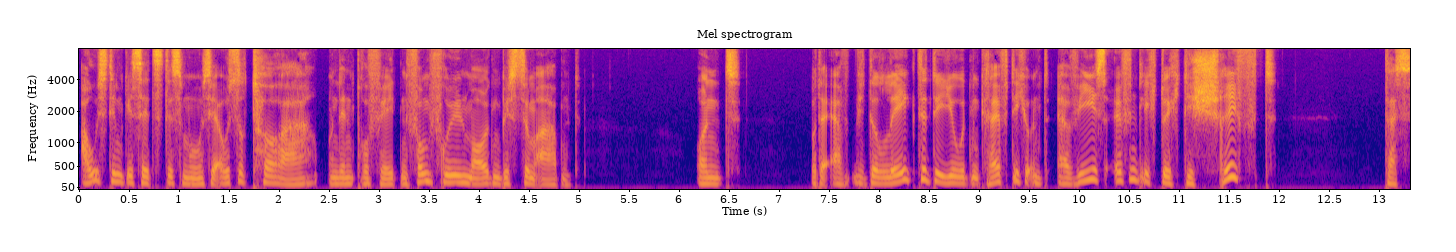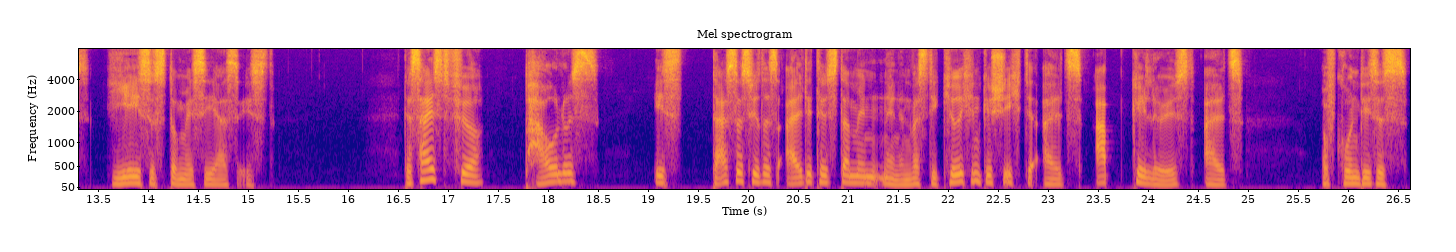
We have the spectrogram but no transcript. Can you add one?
aus dem Gesetz des Mose, aus der Tora und den Propheten vom frühen Morgen bis zum Abend. Und oder er widerlegte die Juden kräftig und erwies öffentlich durch die Schrift, dass Jesus der Messias ist. Das heißt, für Paulus ist das, was wir das Alte Testament nennen, was die Kirchengeschichte als abgelöst, als aufgrund dieses,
